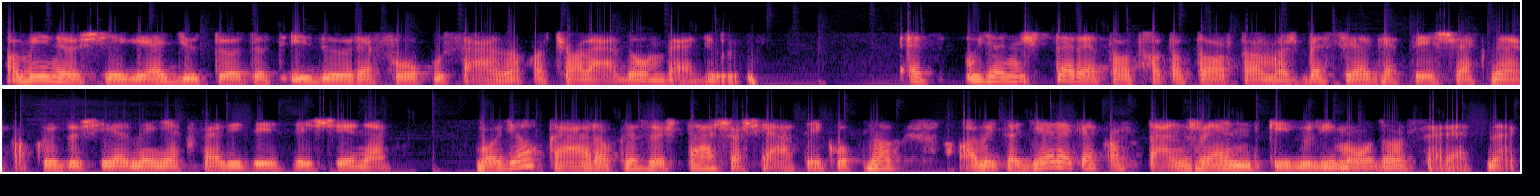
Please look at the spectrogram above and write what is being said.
a minőségi együtt töltött időre fókuszálnak a családon belül. Ez ugyanis teret adhat a tartalmas beszélgetéseknek, a közös élmények felidézésének, vagy akár a közös társasjátékoknak, amit a gyerekek aztán rendkívüli módon szeretnek.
